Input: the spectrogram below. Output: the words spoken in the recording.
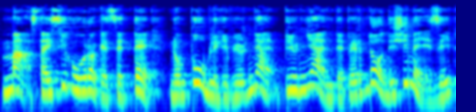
ma stai sicuro che se te non pubblichi più, ne- più niente per 12 mesi,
